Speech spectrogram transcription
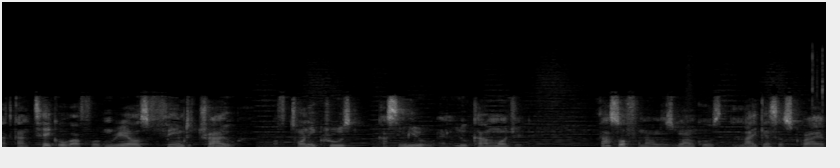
that can take over from Real's famed trio of Toni Kroos, Casemiro and Luka Modric. That's all for now Los Blancos, like and subscribe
